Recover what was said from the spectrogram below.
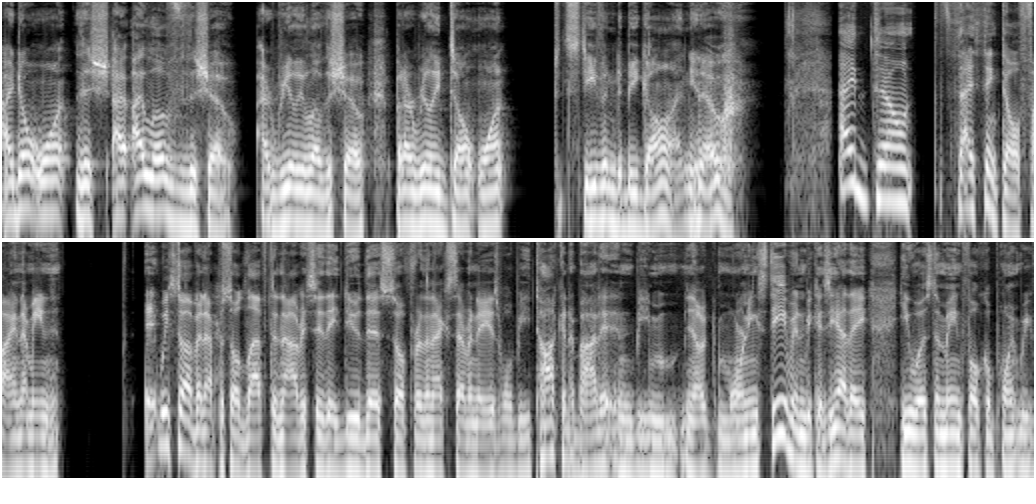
i don't want this sh- I, I love the show i really love the show but i really don't want steven to be gone you know I don't. I think they'll find. I mean, it, we still have an episode left, and obviously they do this. So for the next seven days, we'll be talking about it and be you know mourning Steven because yeah, they he was the main focal point. We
